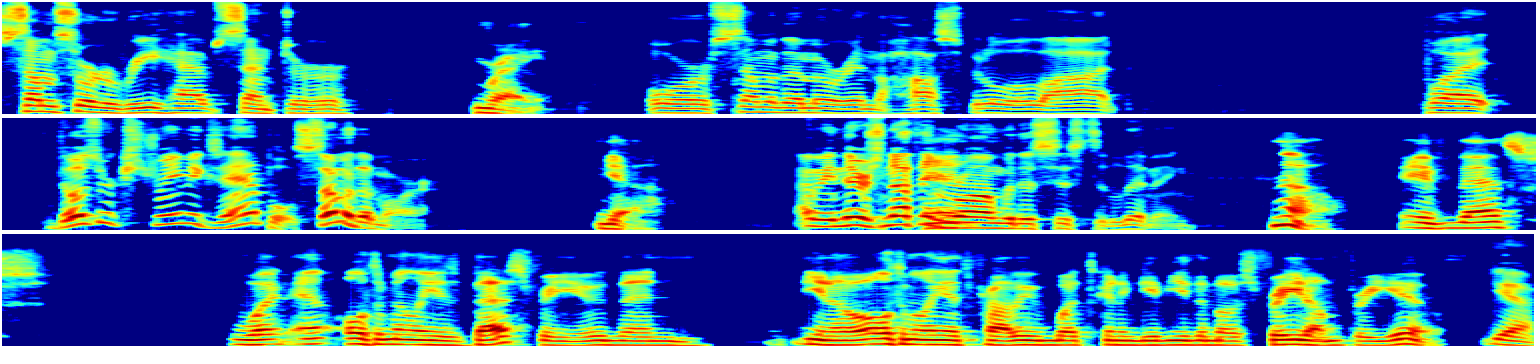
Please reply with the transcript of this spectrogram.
some sort of rehab center. Right. Or some of them are in the hospital a lot. But those are extreme examples. Some of them are. Yeah. I mean, there's nothing and, wrong with assisted living. No. If that's what ultimately is best for you, then, you know, ultimately it's probably what's going to give you the most freedom for you. Yeah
